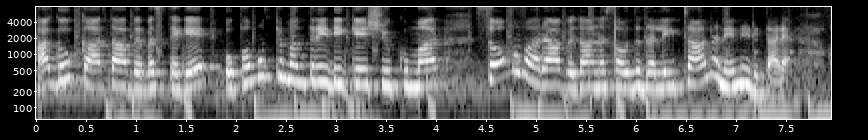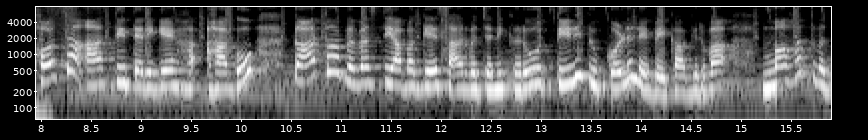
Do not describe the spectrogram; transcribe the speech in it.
ಹಾಗೂ ಖಾತಾ ವ್ಯವಸ್ಥೆಗೆ ಉಪಮುಖ್ಯಮಂತ್ರಿ ಡಿಕೆ ಶಿವಕುಮಾರ್ ಸೋಮವಾರ ವಿಧಾನಸೌಧದಲ್ಲಿ ಚಾಲನೆ ನೀಡಿದ್ದಾರೆ. ಹೊಸ ಆಸ್ತಿ ತೆರಿಗೆ ಹಾಗೂ ಖಾತಾ ವ್ಯವಸ್ಥೆಯ ಬಗ್ಗೆ ಸಾರ್ವಜನಿಕರು ತಿಳಿದುಕೊಳ್ಳಲೇಬೇಕಾಗಿರುವ ಮಹತ್ವದ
